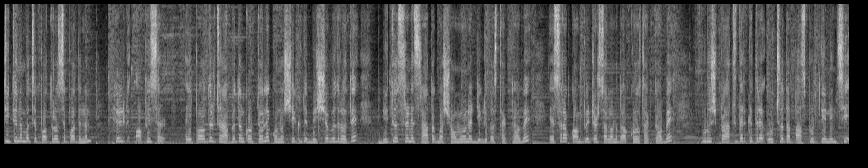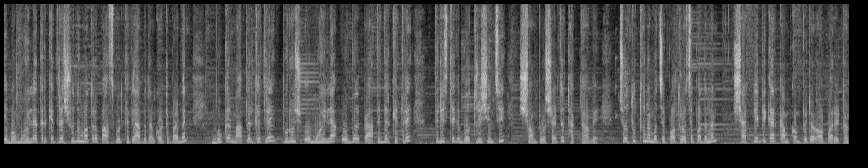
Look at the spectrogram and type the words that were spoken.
তৃতীয় নম্বর যে পত্র রয়েছে পদের নাম ফিল্ড অফিসার। এই পদের জন্য আবেদন করতে হলে কোনো স্বীকৃত বিশ্ববিদ্যালয় হতে দ্বিতীয় শ্রেণির স্নাতক বা সমমানের ডিগ্রি পাস থাকতে হবে। এছাড়াও কম্পিউটার চালানোর দক্ষতা থাকতে হবে। পুরুষ প্রার্থীদের ক্ষেত্রে উচ্চতা পাসপোর্ট তিন ইঞ্চি এবং মহিলাদের ক্ষেত্রে শুধুমাত্র পাসপোর্ট থেকে আবেদন করতে পারবেন। বুকের মাপের ক্ষেত্রে পুরুষ ও মহিলা উভয় প্রার্থীদের ক্ষেত্রে তিরিশ থেকে বত্রিশ ইঞ্চি সম্প্রসারিত থাকতে হবে। চতুর্থ নম্বর যে পত্র আছে পদের নাম লিপিকার কাম কম্পিউটার অপারেটর।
